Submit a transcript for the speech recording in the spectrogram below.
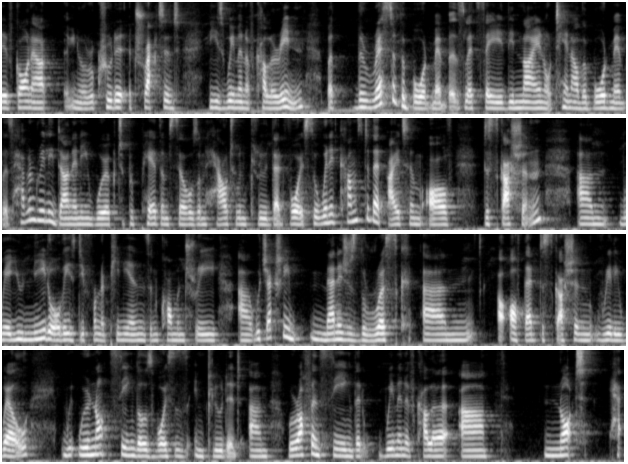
They've gone out, you know, recruited, attracted these women of color in, but the rest of the board members, let's say the nine or ten other board members, haven't really done any work to prepare themselves on how to include that voice. So when it comes to that item of discussion, um, where you need all these different opinions and commentary, uh, which actually manages the risk um, Uh, of that discussion really well, we're not seeing those voices included. Um, we're often seeing that women of color are not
